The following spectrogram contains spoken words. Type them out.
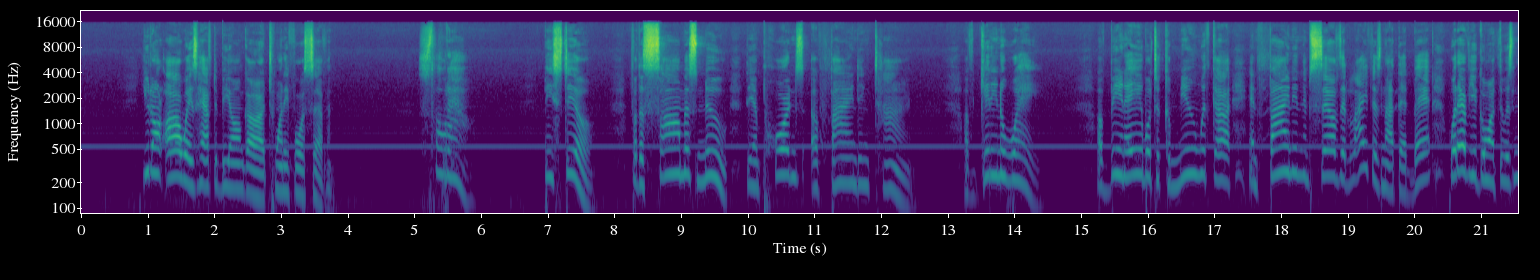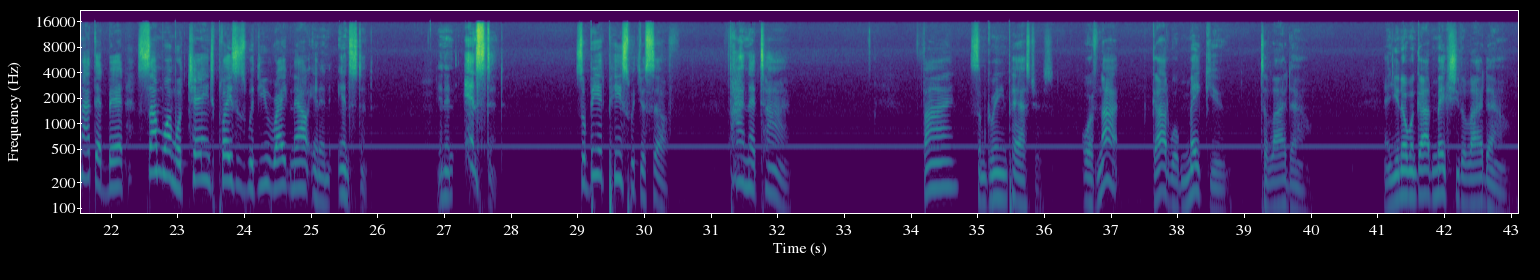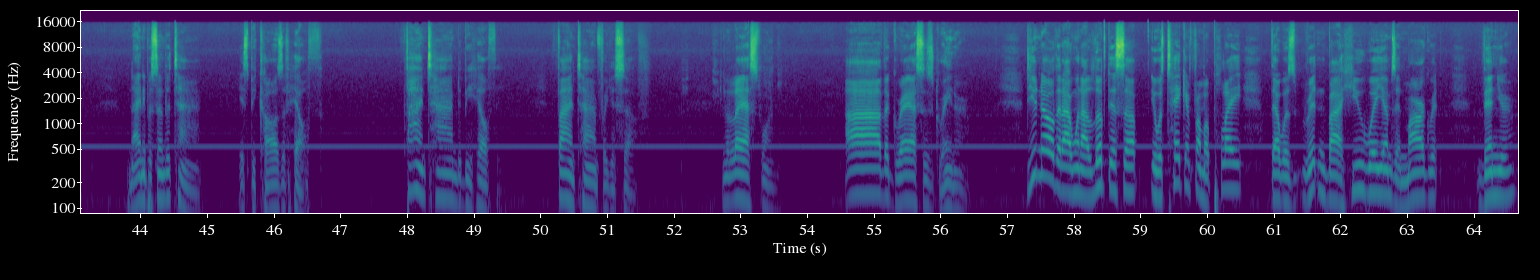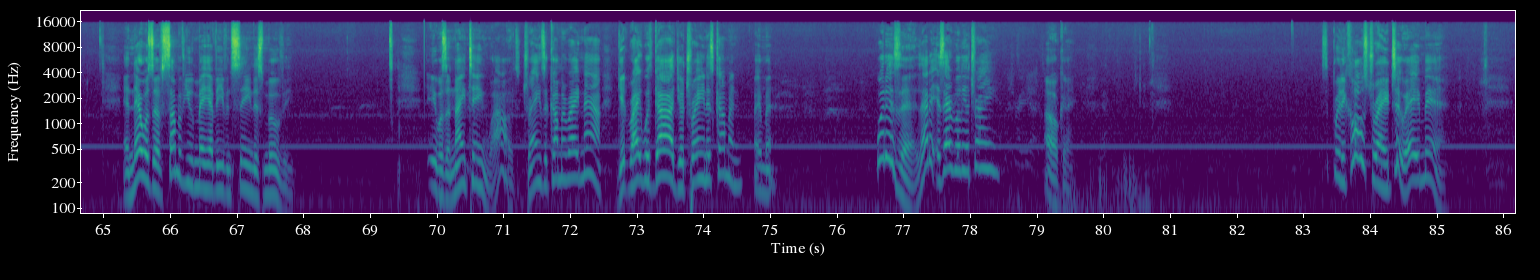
You don't always have to be on guard 24 7. Slow down. Be still. For the psalmist knew the importance of finding time, of getting away, of being able to commune with God and finding themselves that life is not that bad. Whatever you're going through is not that bad. Someone will change places with you right now in an instant. In an instant. So be at peace with yourself. Find that time. Find some green pastures. Or if not, God will make you to lie down. And you know when God makes you to lie down, 90% of the time, it's because of health. Find time to be healthy. Find time for yourself. And the last one. Ah, the grass is greener. Do you know that I, when I looked this up, it was taken from a play that was written by Hugh Williams and Margaret Vineyard. And there was a, some of you may have even seen this movie. It was a 19, wow, the trains are coming right now. Get right with God, your train is coming. Amen. What is that? Is that is that really a train? Oh, okay. It's a pretty close train too. Amen.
